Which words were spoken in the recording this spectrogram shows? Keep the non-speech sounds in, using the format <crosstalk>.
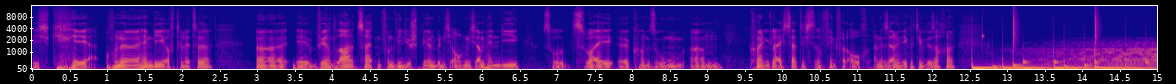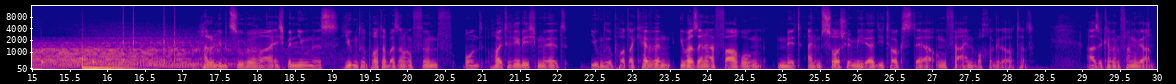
ich <laughs> gehe ohne Handy auf Toilette. Äh, während Ladezeiten von Videospielen bin ich auch nicht am Handy. So zwei äh, Konsumquellen ähm, gleichzeitig ist auf jeden Fall auch eine sehr negative Sache. Hallo liebe Zuhörer, ich bin Younes, Jugendreporter bei Salon 5 und heute rede ich mit Jugendreporter Kevin über seine Erfahrung mit einem Social Media Detox, der ungefähr eine Woche gedauert hat. Also Kevin, fangen wir an.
